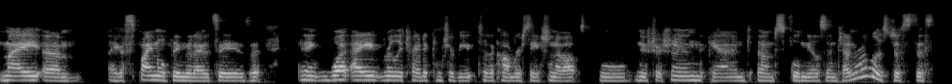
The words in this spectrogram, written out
my um, I guess final thing that I would say is that I think what I really try to contribute to the conversation about school nutrition and um, school meals in general is just this,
